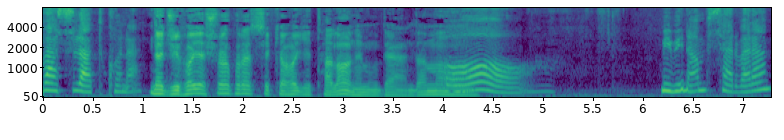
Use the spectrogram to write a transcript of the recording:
وصلت کند. نجیبهایش را پر از سکه های طلا نمودند اما آه. می‌بینم سرورم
